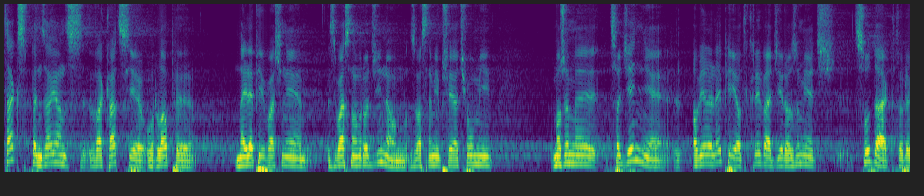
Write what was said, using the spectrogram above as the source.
tak spędzając wakacje, urlopy, najlepiej właśnie z własną rodziną, z własnymi przyjaciółmi, możemy codziennie o wiele lepiej odkrywać i rozumieć cuda, które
